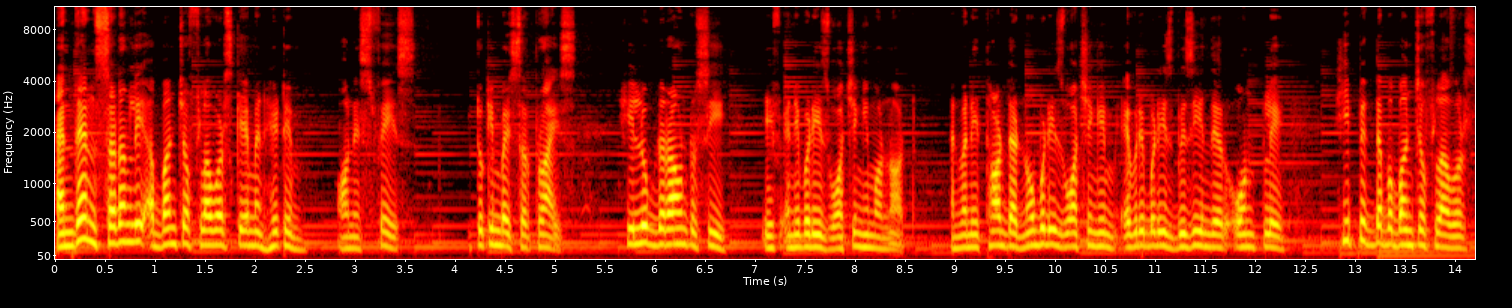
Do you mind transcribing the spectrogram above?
And then suddenly a bunch of flowers came and hit him on his face. It took him by surprise. He looked around to see if anybody is watching him or not. And when he thought that nobody is watching him, everybody is busy in their own play, he picked up a bunch of flowers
